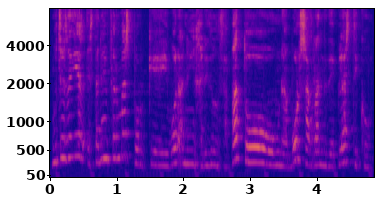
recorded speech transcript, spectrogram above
Muchas de ellas están enfermas porque igual han ingerido un zapato o una bolsa grande de plástico.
